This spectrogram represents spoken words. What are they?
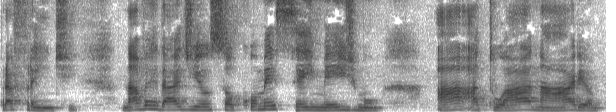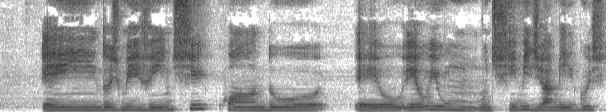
para frente. Na verdade, eu só comecei mesmo a atuar na área em 2020, quando eu, eu e um, um, time de amigos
